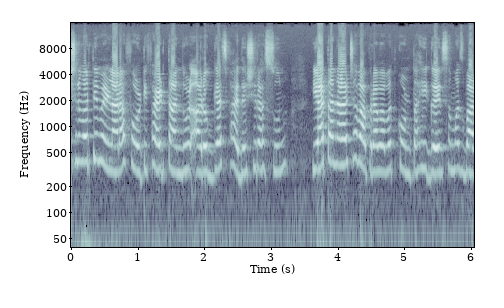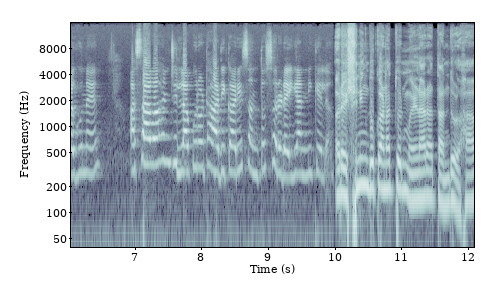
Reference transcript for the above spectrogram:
रेशनवरती मिळणारा फोर्टिफाईड तांदूळ आरोग्यास फायदेशीर असून या तांदळाच्या वापराबाबत कोणताही गैरसमज बाळगू नये. असं आवाहन जिल्हा पुरवठा अधिकारी संतोष सरडे यांनी केलं. रेशनिंग दुकानातून मिळणारा तांदूळ हा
